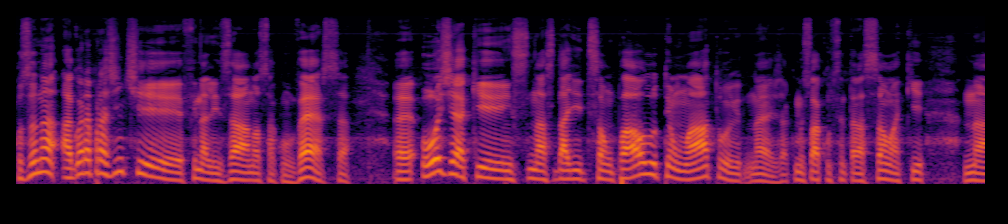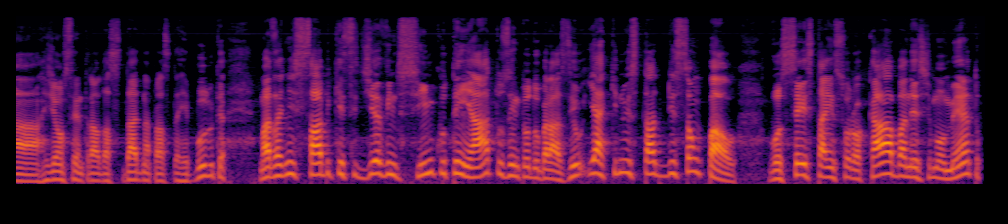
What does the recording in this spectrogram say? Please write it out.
Rosana, agora para a gente finalizar a nossa conversa, é, hoje aqui na cidade de São Paulo tem um ato, né, já começou a concentração aqui na região central da cidade, na Praça da República, mas a gente sabe que esse dia 25 tem atos em todo o Brasil e aqui no estado de São Paulo. Você está em Sorocaba neste momento,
